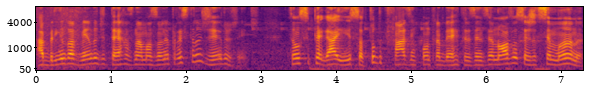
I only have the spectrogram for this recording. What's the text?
abrindo a venda de terras na Amazônia para estrangeiros, gente. Então, se pegar isso, a tudo que fazem contra a BR-319, ou seja, semana,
